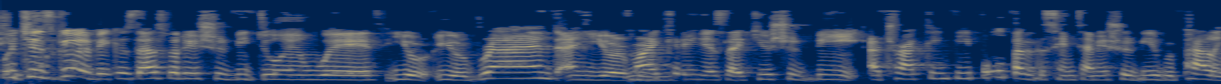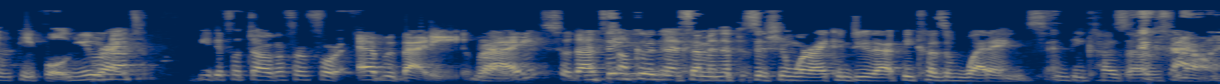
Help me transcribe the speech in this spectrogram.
Which is good because that's what you should be doing with your your brand and your mm-hmm. marketing. Is like you should be attracting people, but at the same time you should be repelling people. You're right. not be the photographer for everybody, right? right. So that's thank goodness I'm in the position where I can do that because of weddings and because of exactly. you know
